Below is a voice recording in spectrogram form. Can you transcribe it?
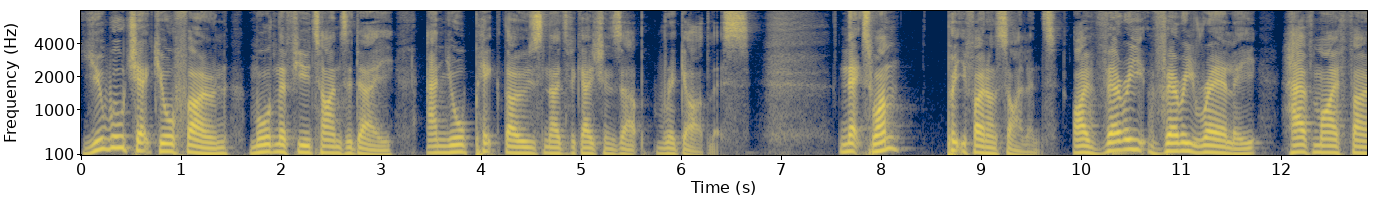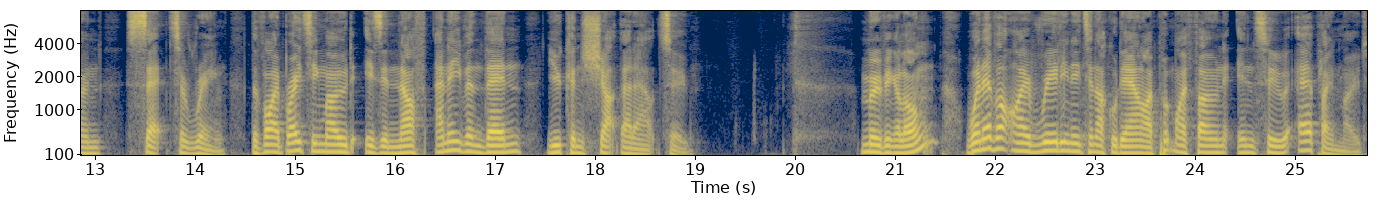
you will check your phone more than a few times a day and you'll pick those notifications up regardless. Next one, put your phone on silent. I very, very rarely have my phone set to ring. The vibrating mode is enough, and even then, you can shut that out too. Moving along, whenever I really need to knuckle down, I put my phone into airplane mode.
